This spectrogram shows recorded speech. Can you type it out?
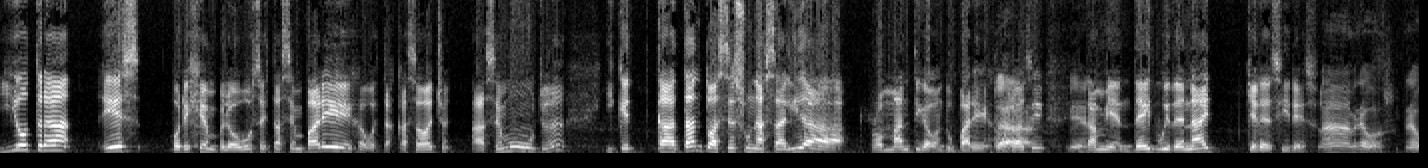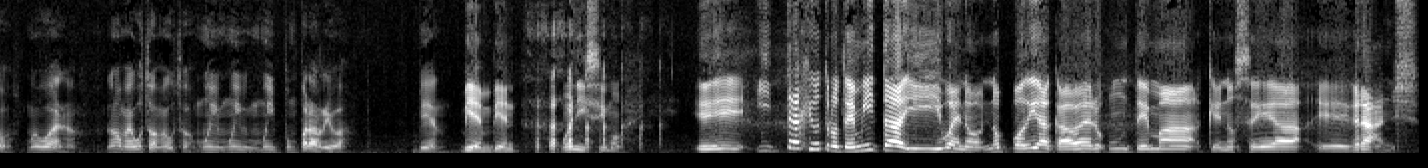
Y otra es, por ejemplo, vos estás en pareja o estás casado hace- mucho, ¿eh? y que cada tanto haces una salida romántica con tu pareja. Claro, bien. También, date with the night quiere decir eso. Ah, mira vos, mira vos. Muy bueno. No, me gustó, me gustó. Muy, muy, muy pum para arriba. Bien. Bien, bien, buenísimo. Eh, y traje otro temita y bueno, no podía caber un tema que no sea eh, grunge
